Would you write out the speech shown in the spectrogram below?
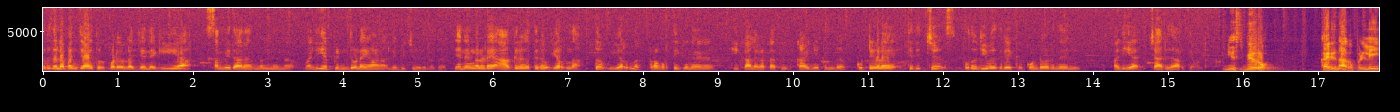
ത്രിതല പഞ്ചായത്ത് ഉൾപ്പെടെയുള്ള ജനകീയ സംവിധാനങ്ങളിൽ നിന്ന് വലിയ പിന്തുണയാണ് ലഭിച്ചു വരുന്നത്. ജനങ്ങളുടെ ആഗ്രഹത്തിന് ഉയർന്ന ഉയർന്ന് പ്രവർത്തിക്കുന്നതിന് ഈ കാലഘട്ടത്തിൽ കഴിഞ്ഞിട്ടുണ്ട്. കുട്ടികളെ തിരിച്ച് പൊതുജീവിതത്തിലേക്ക് കൊണ്ടുവരുന്നതിൽ വലിയ ചാരിതാർത്ഥ്യമുണ്ട്. News bureau Karunagappally.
